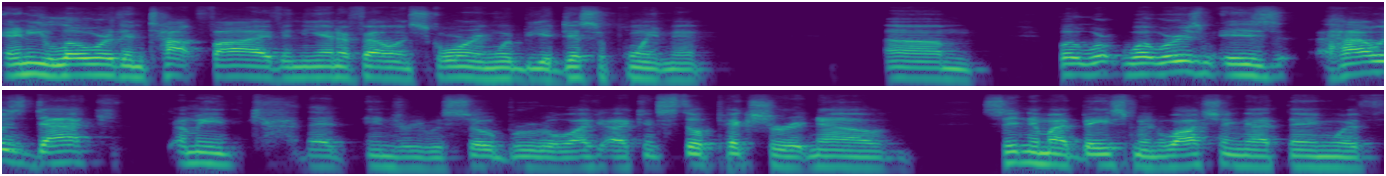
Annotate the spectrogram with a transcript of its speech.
any lower than top five in the NFL in scoring would be a disappointment. Um, but what worries me is how is Dak? I mean, God, that injury was so brutal. I, I, can still picture it now, sitting in my basement watching that thing with,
